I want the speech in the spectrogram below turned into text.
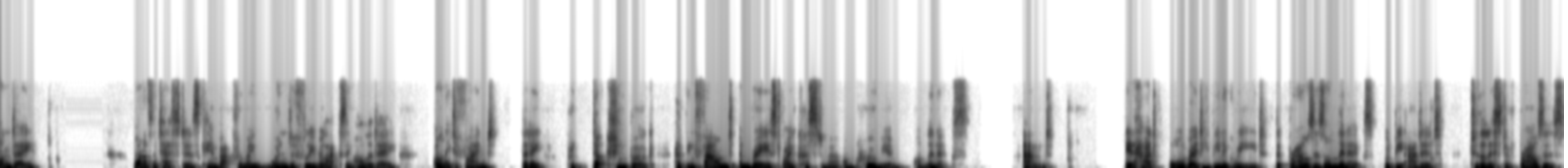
One day, one of the testers came back from a wonderfully relaxing holiday, only to find that a production bug had been found and raised by a customer on Chromium on Linux. And it had already been agreed that browsers on Linux would be added to the list of browsers,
